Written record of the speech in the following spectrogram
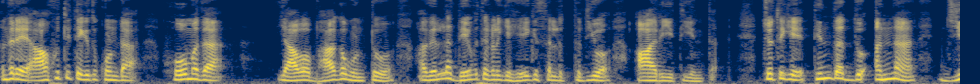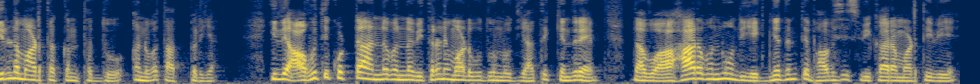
ಅಂದರೆ ಆಹುತಿ ತೆಗೆದುಕೊಂಡ ಹೋಮದ ಯಾವ ಭಾಗ ಉಂಟು ಅದೆಲ್ಲ ದೇವತೆಗಳಿಗೆ ಹೇಗೆ ಸಲ್ಲುತ್ತದೆಯೋ ಆ ರೀತಿ ಅಂತ. ಜೊತೆಗೆ ತಿಂದದ್ದು ಅನ್ನ ಜೀರ್ಣ ಮಾಡತಕ್ಕಂಥದ್ದು ಅನ್ನುವ ತಾತ್ಪರ್ಯ. ಇಲ್ಲಿ ಆಹುತಿ ಕೊಟ್ಟ ಅನ್ನವನ್ನ ವಿತರಣೆ ಮಾಡುವುದು ಅನ್ನೋದು ಯಾತಕ್ಕೆಂದ್ರೆ, ನಾವು ಆಹಾರವನ್ನು ಒಂದು ಯಜ್ಞದಂತೆ ಭಾವಿಸಿ ಸ್ವೀಕಾರ ಮಾಡ್ತೀವಿ,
